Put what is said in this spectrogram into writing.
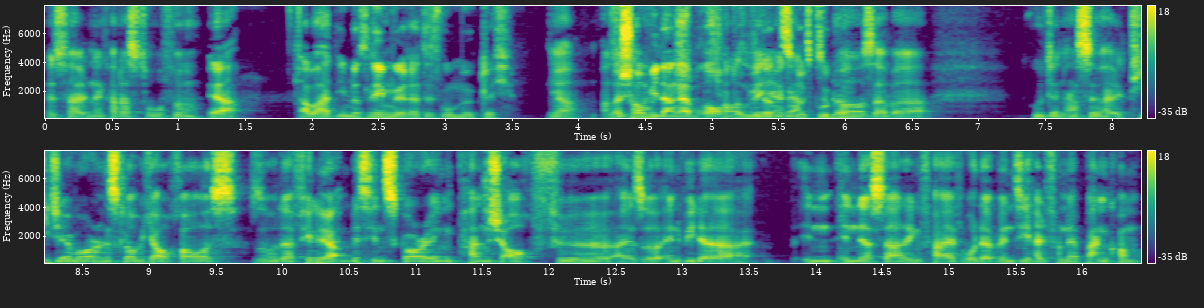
ist halt eine Katastrophe. Ja, aber hat ihm das Leben gerettet, womöglich. Ja, also Mal schauen, wie lange er braucht, um wieder sehen ja ganz gut zurückzukommen. aus, aber gut, dann hast du halt TJ Warren ist glaube ich auch raus. So, da fehlt Ja. ein bisschen Scoring Punch auch für also entweder in, in der Starting Five oder wenn sie halt von der Bank kommen.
